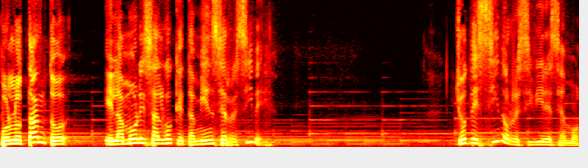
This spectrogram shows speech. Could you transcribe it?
Por lo tanto, el amor es algo que también se recibe yo decido recibir ese amor.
